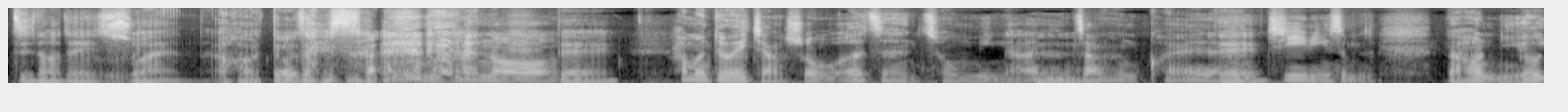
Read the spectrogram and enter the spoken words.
知道在算，然后、都在算。你看哦，对，他们都会讲说，我儿子很聪明啊，嗯、长很快，很机灵什么的。然后你又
